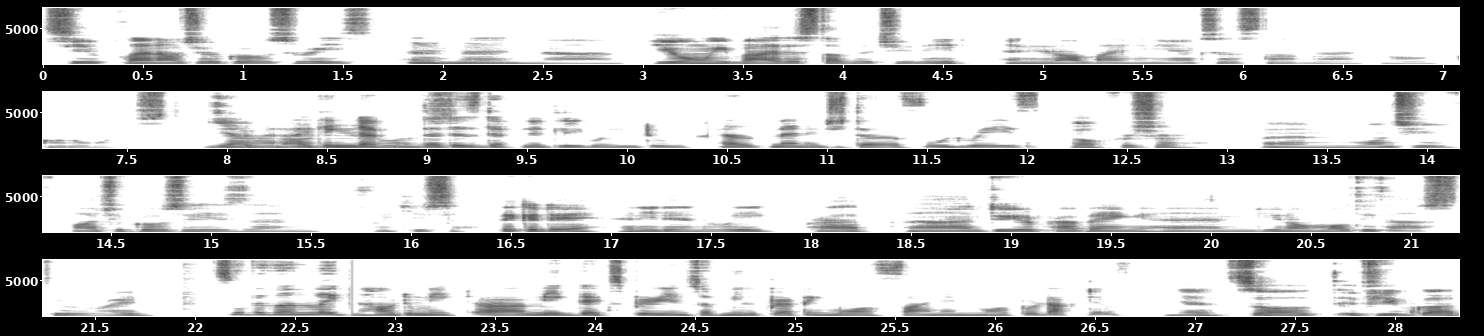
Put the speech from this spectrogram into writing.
So you plan out your groceries, and mm-hmm. then uh, you only buy the stuff that you need, and you're not buying any excess stuff that will go to waste. Yeah, I think that that is definitely going to help manage the food waste. Oh, for sure. And once you've bought your groceries, then like you said, pick a day, any day in the week, prep, uh, do your prepping, and you know multitask too, right? So, Fazan, like how to make uh, make the experience of meal prepping more fun and more productive. Yeah. So if you've got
